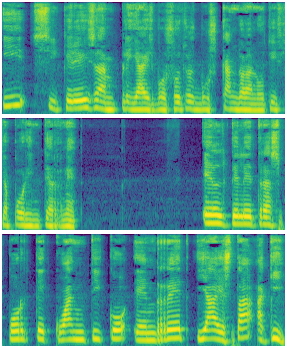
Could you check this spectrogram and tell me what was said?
y si queréis ampliáis vosotros buscando la noticia por internet. El teletransporte cuántico en red ya está aquí.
